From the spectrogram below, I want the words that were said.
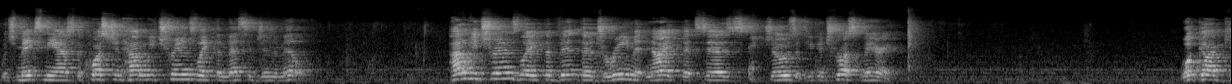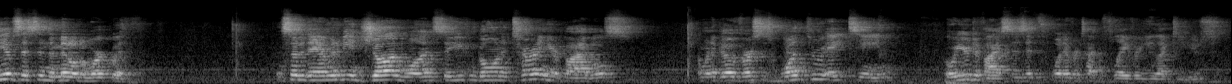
Which makes me ask the question, how do we translate the message in the middle? How do we translate the, the dream at night that says, Joseph, you can trust Mary? What God gives us in the middle to work with. And so today I'm going to be in John 1, so you can go on and turn in your Bibles. I'm going to go verses 1 through 18, or your devices, if whatever type of flavor you like to use.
